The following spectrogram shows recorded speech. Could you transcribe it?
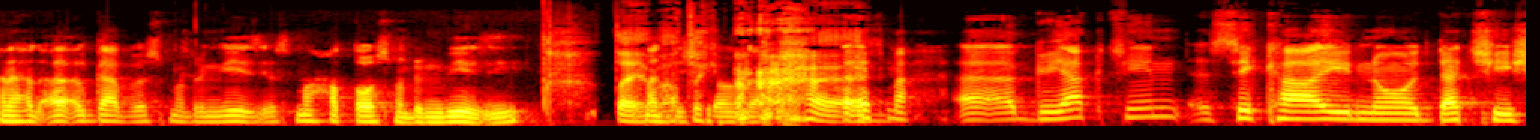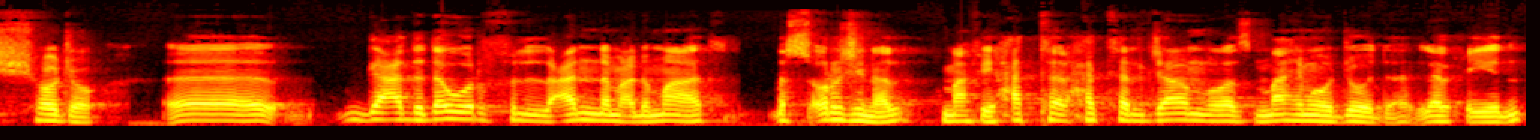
أنا ألقاه اسمه بالإنجليزي بس ما حطوا اسمه بالإنجليزي. طيب ما أعطيك. اسمه Gyakuten Sekai no Denchi Shoujo. أه قاعد أدور في عنه معلومات بس original ما في حتى حتى ال genres ما هي موجودة للحين.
